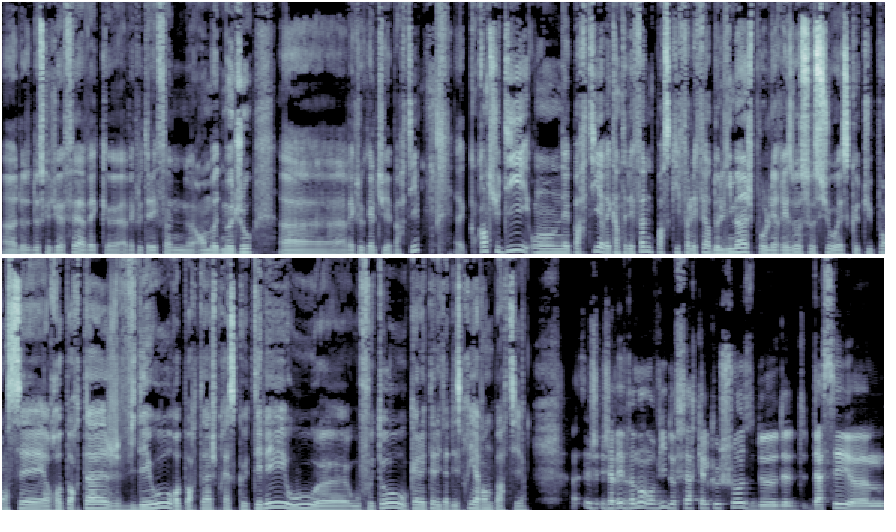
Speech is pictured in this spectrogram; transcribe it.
de, de, ce que tu as fait avec avec le téléphone en mode Mojo avec lequel tu es parti. Quand tu dis on est parti avec un téléphone parce qu'il fallait faire de l'image pour les réseaux sociaux Est-ce que tu pensais reportage vidéo, reportage presque télé ou, euh, ou photo ou quel était l'état d'esprit avant de partir? J'avais vraiment envie de faire quelque chose d'assez euh,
